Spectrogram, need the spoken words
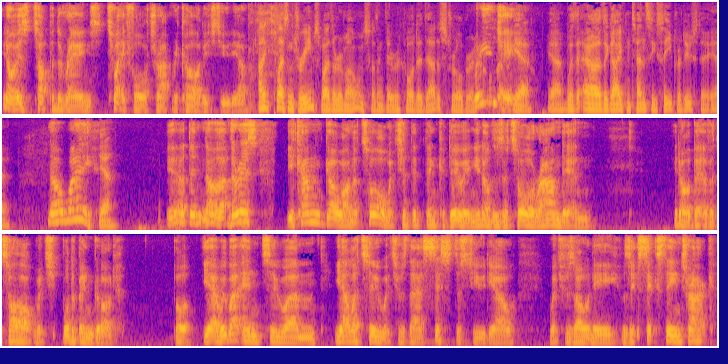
you know, it was top of the range, 24-track recording studio. I think Pleasant Dreams by the Ramones. I think they recorded that at Strawberry. Really? Yeah, yeah. With uh, the guy from 10cc produced it. Yeah, No way. yeah, Yeah, I didn't know that. There is, you can go on a tour, which I did think of doing. You know, there's a tour around it, and you know, a bit of a talk, which would have been good. But yeah, we went into um, Yellow Two, which was their sister studio, which was only was it 16 track.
